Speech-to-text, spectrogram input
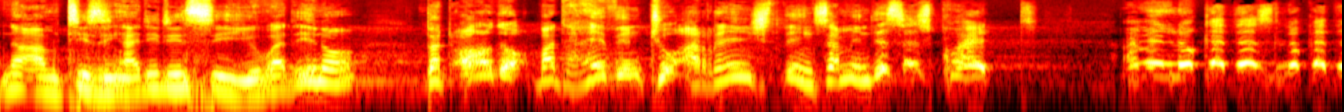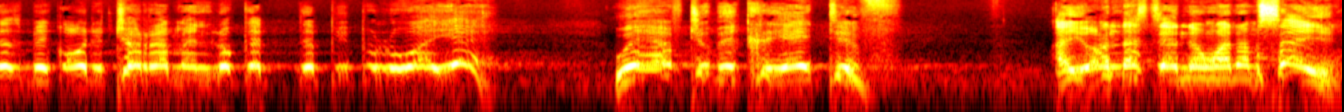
No, I'm teasing, I didn't see you, but you know, but although, but having to arrange things, I mean, this is quite, I mean, look at this, look at this big auditorium and look at the people who are here. We have to be creative. Are you understanding what I'm saying?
